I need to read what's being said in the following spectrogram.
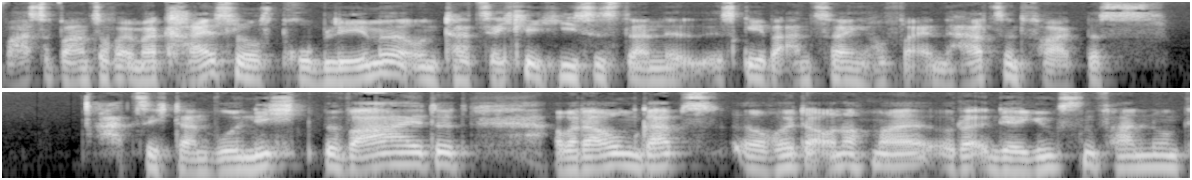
waren es auf einmal Kreislaufprobleme und tatsächlich hieß es dann, es gebe Anzeichen auf einen Herzinfarkt. Das hat sich dann wohl nicht bewahrheitet. Aber darum gab es äh, heute auch nochmal, oder in der jüngsten Verhandlung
